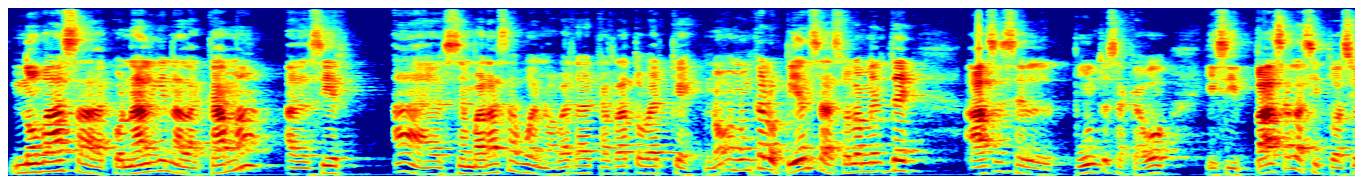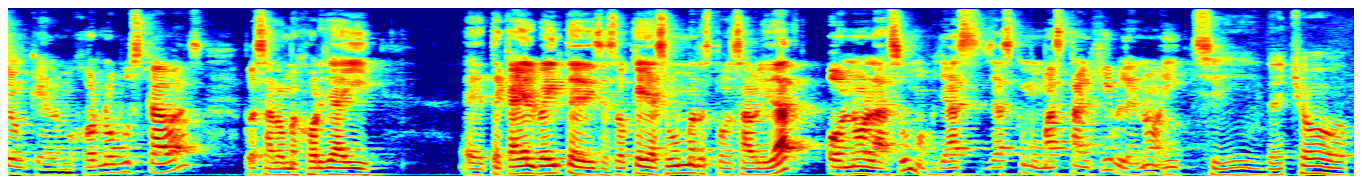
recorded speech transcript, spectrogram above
no vas a, con alguien a la cama a decir, ah, se embaraza, bueno, a ver al rato a ver qué. No, nunca lo piensas, solamente haces el punto y se acabó. Y si pasa la situación que a lo mejor no buscabas, pues a lo mejor ya ahí eh, te cae el 20 y dices, ok, asumo mi responsabilidad o no la asumo. Ya es, ya es como más tangible, ¿no? Ahí. Sí, de hecho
